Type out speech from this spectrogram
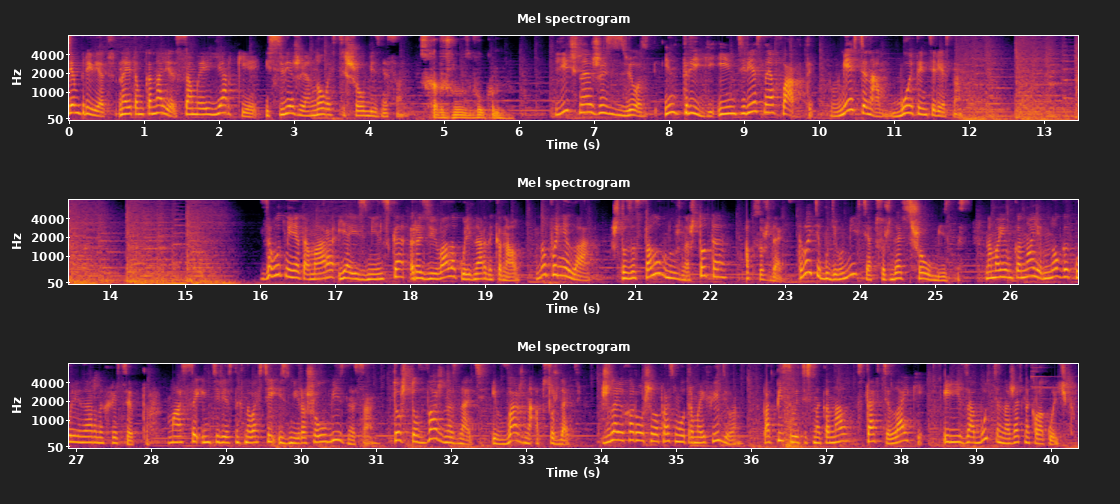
Всем привет! На этом канале самые яркие и свежие новости шоу-бизнеса. С хорошим звуком. Личная жизнь звезд, интриги и интересные факты. Вместе нам будет интересно. Зовут меня Тамара, я из Минска, развивала кулинарный канал. Но поняла, что за столом нужно что-то обсуждать. Давайте будем вместе обсуждать шоу-бизнес. На моем канале много кулинарных рецептов, масса интересных новостей из мира шоу-бизнеса. То, что важно знать и важно обсуждать. Желаю хорошего просмотра моих видео. Подписывайтесь на канал, ставьте лайки и не забудьте нажать на колокольчик.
